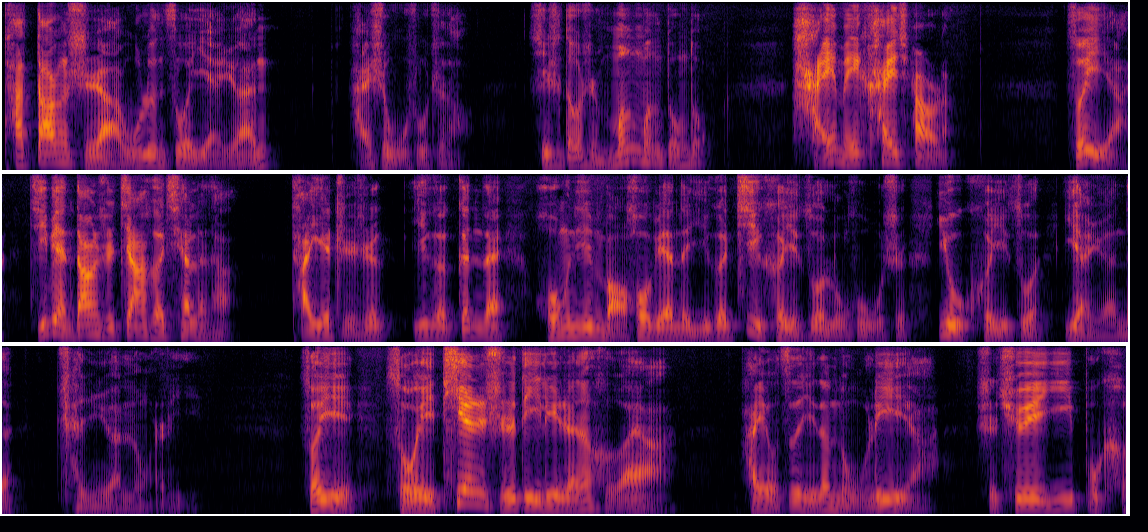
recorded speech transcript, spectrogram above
他当时啊，无论做演员还是武术指导。其实都是懵懵懂懂，还没开窍呢。所以啊，即便当时嘉禾签了他，他也只是一个跟在洪金宝后边的一个既可以做龙虎武师，又可以做演员的陈元龙而已。所以，所谓天时地利人和呀，还有自己的努力呀，是缺一不可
